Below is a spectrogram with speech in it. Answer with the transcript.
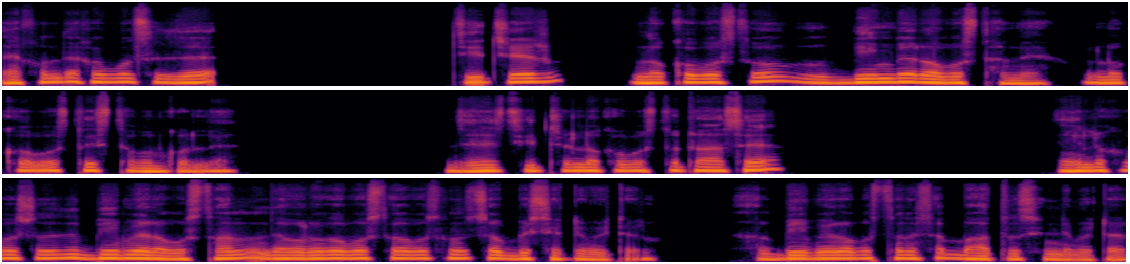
এখন দেখো বলছে যে, চিত্রের লক্ষ্যবস্তু বিম্বের অবস্থানে, লক্ষ্যবস্তু স্থাপন করলে। যে চিত্রের লক্ষ্যবস্তুটা আছে, এই লক্ষ্যবস্তু যদি বিম্বের অবস্থান, দেখো লক্ষ্যবস্তু অবস্থান চব্বিশ সেন্টিমিটার। আর বিম্বের অবস্থান হচ্ছে বাহাত্তর সেন্টিমিটার।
